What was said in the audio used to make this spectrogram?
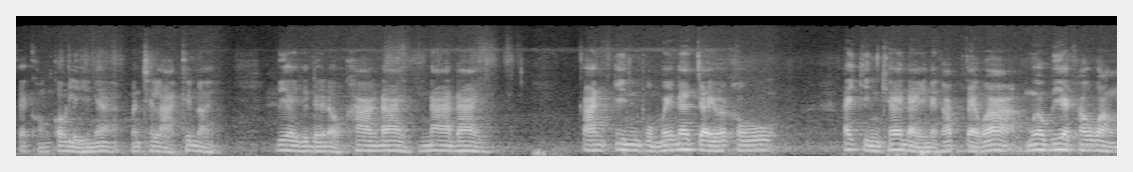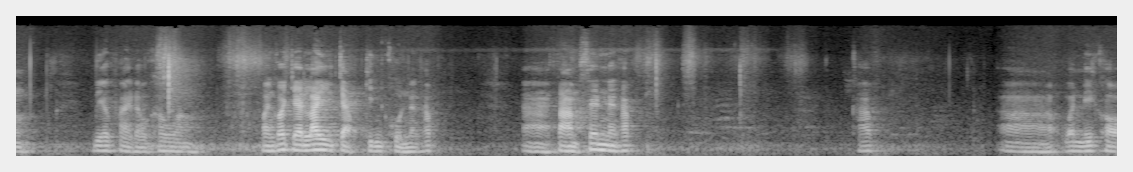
แต่ของเกาหลีเนี่ยมันฉลาดขึ้นหน่อย เบี้ยจะเดินออกข้างได้หน้าได้ การกินผมไม่แน่ใจว่าเขาให้กินแค่ไหนนะครับ แต่ว่าเมื่อเบี้ยเข้าวัง เบี้ยฝ่ายเราเข้าวัง มันก็จะไล่จับกินขุนนะครับาตามเส้นนะครับครับวันนี้ขอ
